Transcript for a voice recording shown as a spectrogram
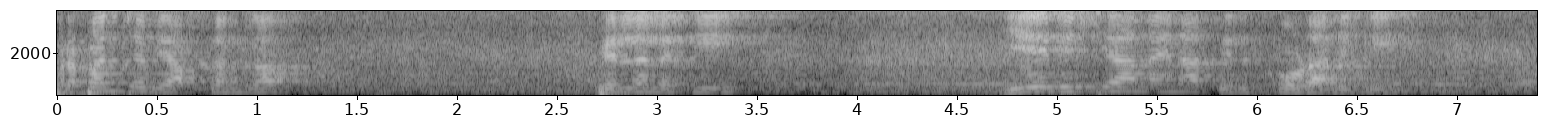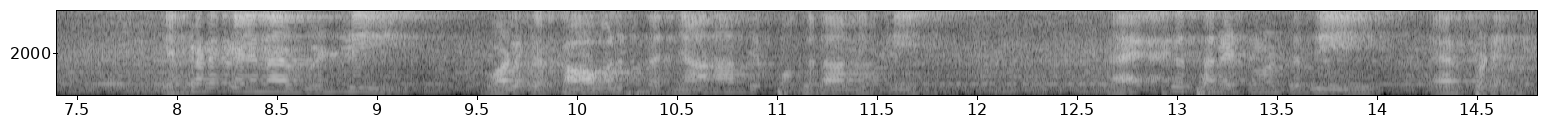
ప్రపంచవ్యాప్తంగా పిల్లలకి ఏ విషయాన్నైనా తెలుసుకోవడానికి ఎక్కడికైనా వెళ్ళి వాళ్ళకి కావలసిన జ్ఞానాన్ని పొందడానికి యాక్సెస్ అనేటువంటిది ఏర్పడింది.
